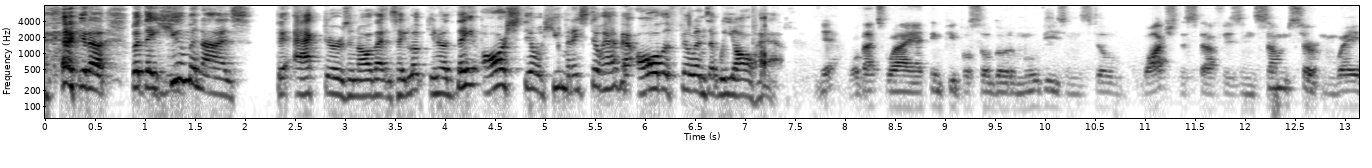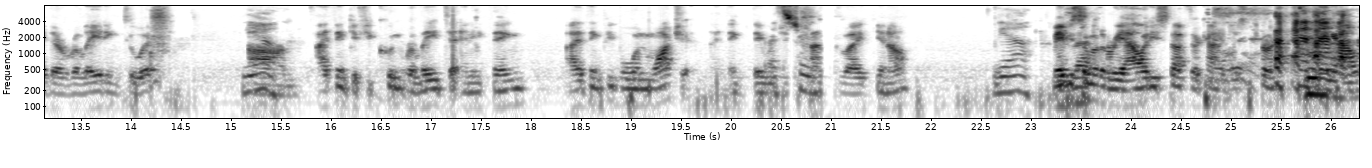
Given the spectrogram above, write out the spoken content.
you know, but they humanize the actors and all that and say, look, you know, they are still human. They still have all the feelings that we all have. yeah. Well, that's why I think people still go to movies and still watch the stuff. Is in some certain way they're relating to it. Yeah. Um, I think if you couldn't relate to anything, I think people wouldn't watch it. I think they would That's just true. kind of like, you know, yeah. maybe some of the reality stuff they're kind of just turn- tuning out,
